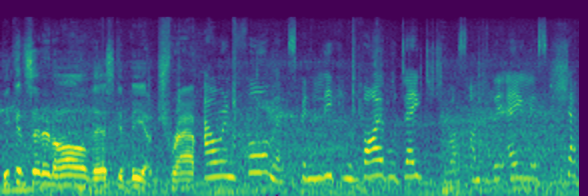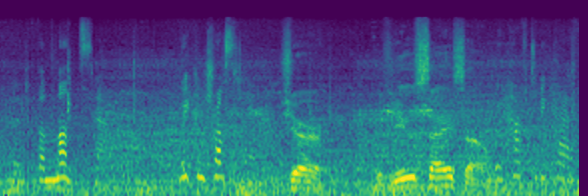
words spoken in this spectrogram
He considered all this to be a trap. Our informant's been leaking viable data to us under the alias Shepard for months now. We can trust him. Sure. If you say so. We have to be careful.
